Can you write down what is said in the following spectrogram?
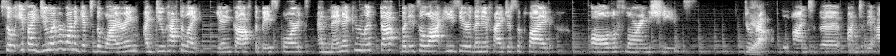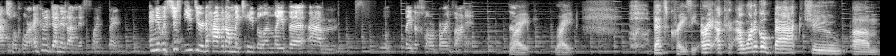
So if I do ever want to get to the wiring, I do have to like yank off the baseboards and then I can lift up, but it's a lot easier than if I just applied all the flooring sheets directly onto the onto the actual floor. I could have done it on this one, but and it was just easier to have it on my table and lay the um lay the floorboards on it. So- Right, right. That's crazy. All right, I, I want to go back to um,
